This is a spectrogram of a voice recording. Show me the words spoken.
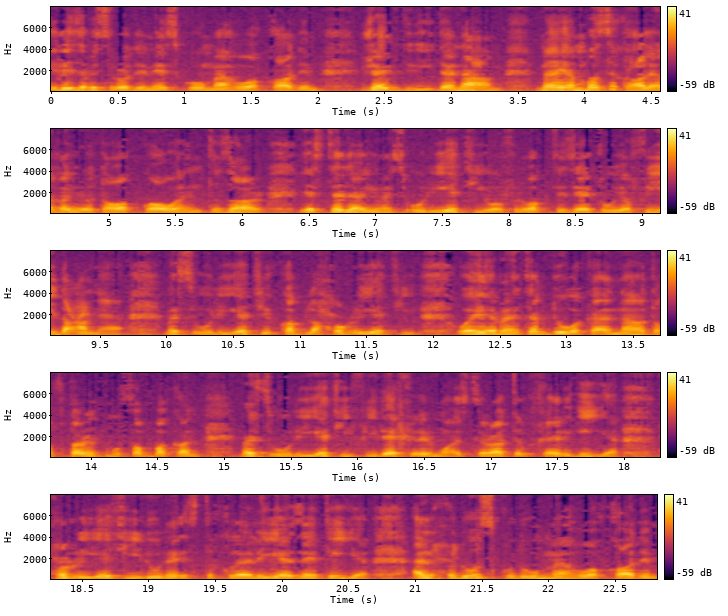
إليزابيث رودينيسكو ما هو قادم؟ جاك دريدا نعم. ما ينبثق على غير توقع وانتظار. يستدعي مسؤوليتي وفي الوقت ذاته يفيض عنها مسؤوليتي قبل حريتي وهي ما تبدو وكأنها تفترض مسبقا مسؤوليتي في داخل المؤثرات الخارجية حريتي دون استقلالية ذاتية. الحدوث قدوم ما هو قادم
